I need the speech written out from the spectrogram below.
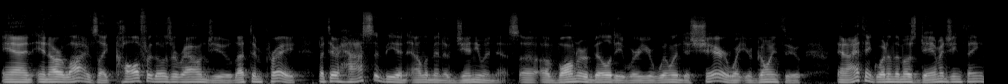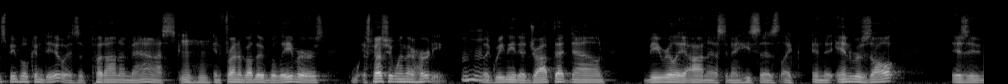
And in our lives, like call for those around you, let them pray. But there has to be an element of genuineness, a, a vulnerability where you're willing to share what you're going through. And I think one of the most damaging things people can do is to put on a mask in front of other believers, especially when they're hurting. Like we need to drop that down, be really honest. And he says, like, in the end result, is it,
